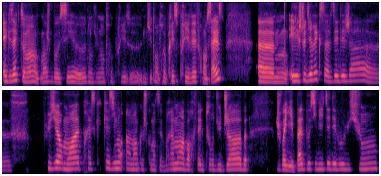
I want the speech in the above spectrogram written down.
exactement. Moi, je bossais, dans une entreprise, une petite entreprise privée française. et je te dirais que ça faisait déjà, plusieurs mois, presque quasiment un an que je commençais vraiment à avoir fait le tour du job. Je voyais pas de possibilité d'évolution.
